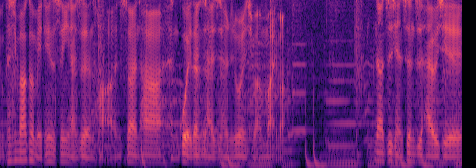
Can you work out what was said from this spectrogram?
我看星巴克每天的生意还是很好啊，虽然它很贵，但是还是很多人喜欢买嘛。那之前甚至还有一些。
